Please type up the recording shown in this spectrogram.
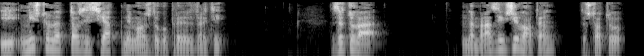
и нищо на този свят не може да го предотврати. Затова намразих живота, защото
